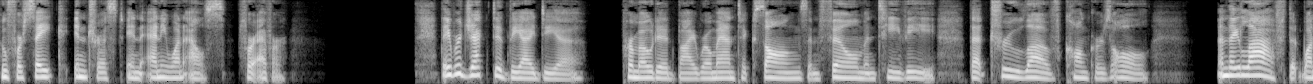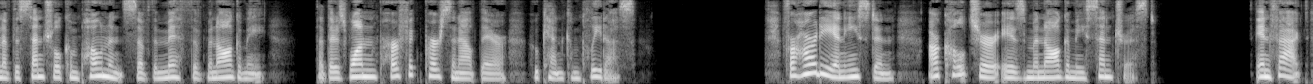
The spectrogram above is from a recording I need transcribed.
who forsake interest in anyone else forever. They rejected the idea, promoted by romantic songs and film and TV, that true love conquers all and they laughed at one of the central components of the myth of monogamy that there's one perfect person out there who can complete us. For Hardy and Easton, our culture is monogamy centrist. In fact,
